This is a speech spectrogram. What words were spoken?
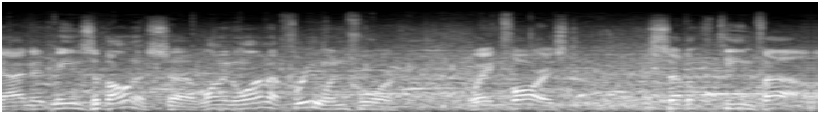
yeah, and it means a bonus. Uh, one and one, a free one for Wake Forest. Seventh team foul.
